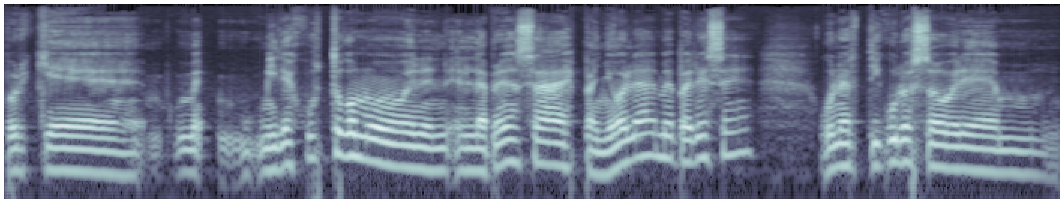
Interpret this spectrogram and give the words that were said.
Porque miré justo como en, la prensa española, me parece, un artículo sobre mm,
